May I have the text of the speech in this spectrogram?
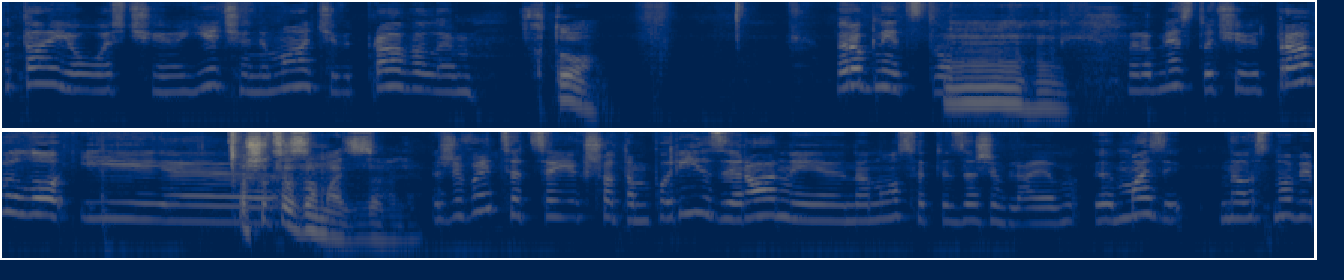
питаю ось, чи є, чи нема, чи відправили. Хто? Виробництво. Угу. Виробництво чи відправило і. е, А що це за мазь взагалі? Живиця це якщо там порізи, рани наносити, заживляє. Е, Мазі на основі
